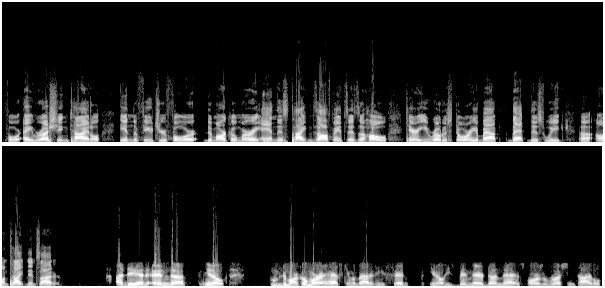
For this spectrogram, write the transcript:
for a rushing title in the future for DeMarco Murray and this Titans offense as a whole. Terry, you wrote a story about that this week uh, on Titan Insider. I did, and uh, you know, DeMarco Murray asked him about it. He said, you know, he's been there, done that as far as a rushing title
